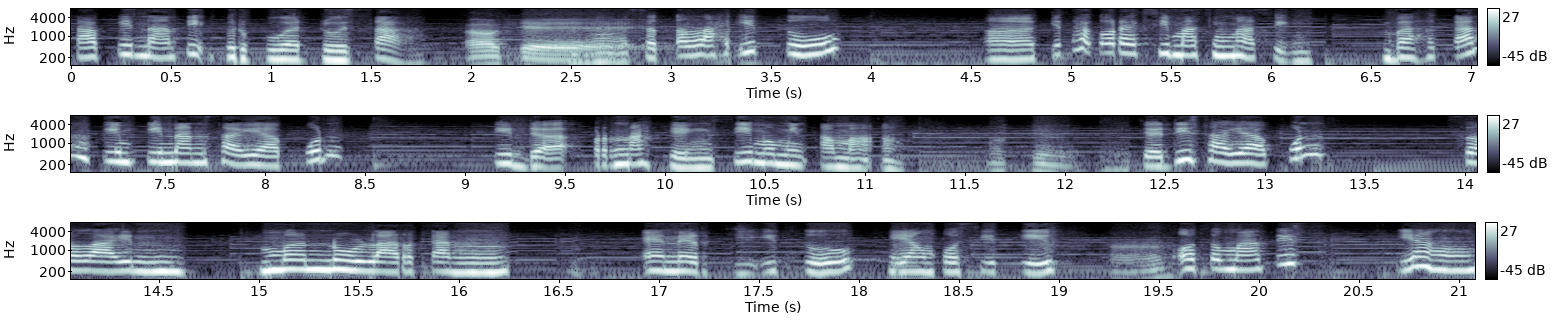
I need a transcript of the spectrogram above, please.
tapi nanti berbuat dosa. Oke. Nah, setelah itu eh, kita koreksi masing-masing. Bahkan pimpinan saya pun tidak pernah gengsi meminta maaf. Oke. Jadi saya pun selain menularkan energi itu yang positif, Ah, otomatis yang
